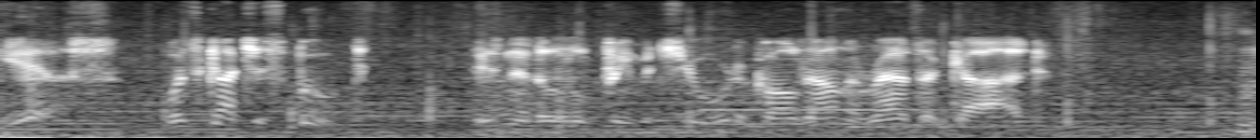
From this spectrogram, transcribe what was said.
Yes. What's got you spooked? Isn't it a little premature to call down the wrath of God? Hmm.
